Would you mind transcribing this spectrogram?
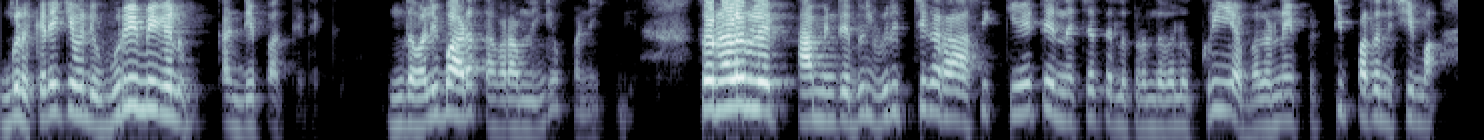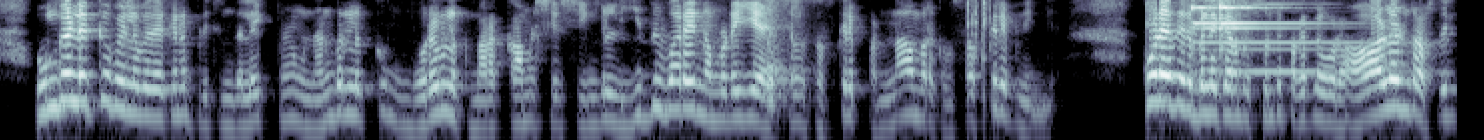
உங்களுக்கு கிடைக்க வேண்டிய உரிமைகளும் கண்டிப்பாக கிடைக்கும். இந்த வழிபாடை தவறாம நீங்க பண்ணிக்கோங்க. ஸோ நல்லவில்லை நாம் இன்றைய பில் விருச்சிக ராசி கேட்டு நட்சத்திரத்தில் பிறந்தவர்களுக்குரிய பலனை பற்றி பத நிச்சயமா உங்களுக்கும் மேலும் பிடிச்சிருந்த லைக் பண்ணுங்க. உங்க நண்பர்களுக்கும் உறவுகளுக்கும் மறக்காமல் ஷேர் செய்யுங்கள். இதுவரை நம்முடைய சேனல் சப்ஸ்கிரைப் பண்ணாமல் இருக்கும் சப்ஸ்கிரைப் பண்ணிங்க. கூட இதில் பிள்ளைக்காரங்க சொல்லிட்டு பக்கத்தில் ஒரு ஆளுன்ற வசதி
